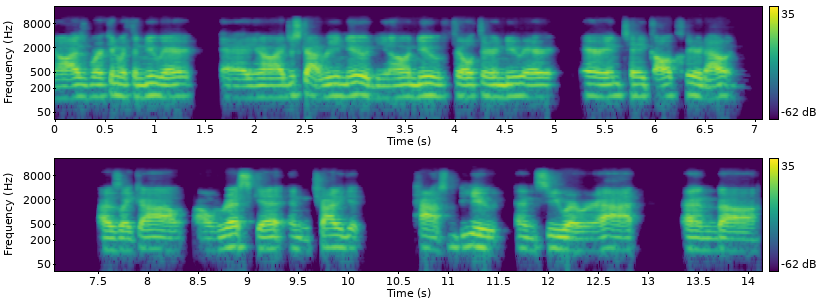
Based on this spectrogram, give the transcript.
you know, I was working with a new air. Uh, you know, I just got renewed. You know, a new filter, new air air intake, all cleared out. And I was like, oh, I'll risk it and try to get past Butte and see where we're at. And uh,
